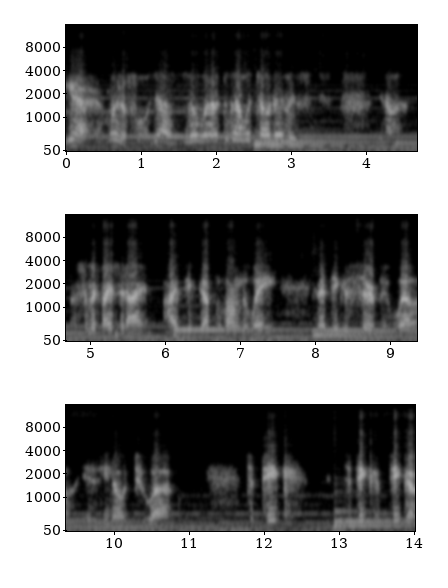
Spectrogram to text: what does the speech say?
Yeah, wonderful. Yeah, you know what I think I would tell them is, you know, some advice that I I picked up along the way, and I think has served me well is you know to uh to pick to pick pick a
